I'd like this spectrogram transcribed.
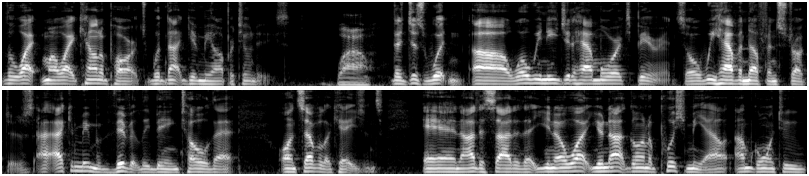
the white my white counterparts would not give me opportunities. Wow. They just wouldn't. Uh, well, we need you to have more experience, or we have enough instructors. I, I can remember vividly being told that on several occasions, and I decided that you know what, you're not going to push me out. I'm going to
